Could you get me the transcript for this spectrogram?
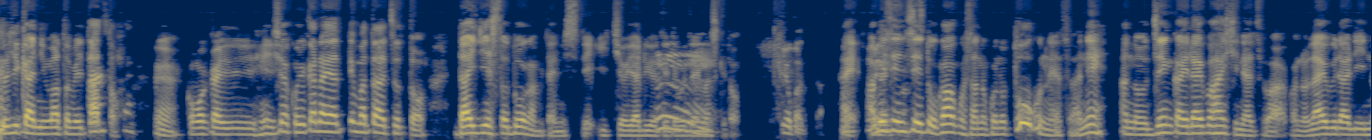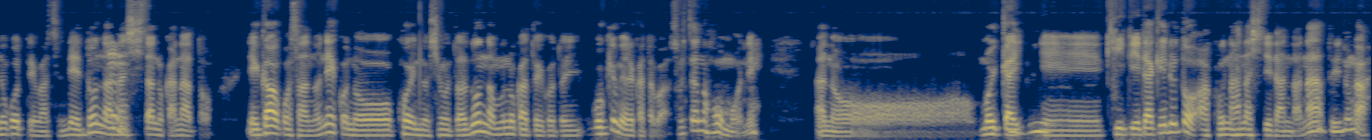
4 時間にまとめたと。うん。細かい編集はこれからやって、またちょっとダイジェスト動画みたいにして一応やる予定でございますけど。よかった。はい。安倍先生とガーコさんのこのトークのやつはね、あの、前回ライブ配信のやつは、このライブラリーに残ってますんで、どんな話したのかなと。で、ガーコさんのね、この声の仕事はどんなものかということにご興味ある方は、そちらの方もね、あのーもう一回、うんうんえー聞いていただけると、あ、こんな話してたんだな、というのが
